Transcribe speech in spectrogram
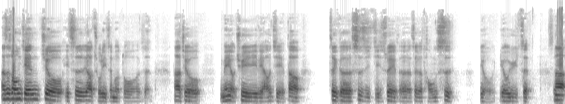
但是中间就一次要处理这么多人，那就没有去了解到这个四十几岁的这个同事有忧郁症。那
